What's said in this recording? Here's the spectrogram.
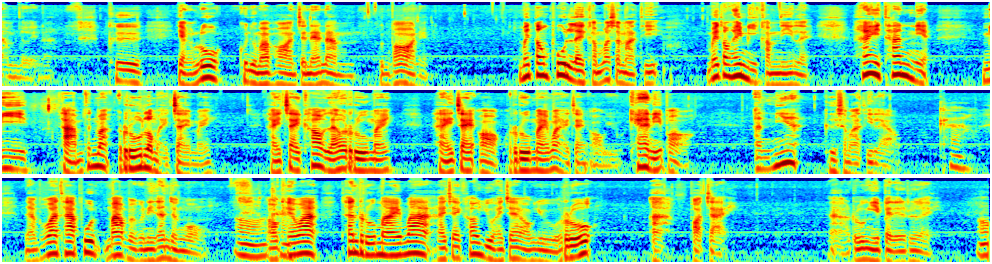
นำเลยนะ คืออย่างลูกคุณอุมาพรจะแนะนำคุณพ่อเนี่ยไม่ต้องพูดเลยคำว่าสมาธิ ไม่ต้องให้มีคำนี้เลย ให้ท่านเนี่ยมี ถามท่านว่ารู้ลมหายใจไหม หายใจเข้าแล้วรู้ไหม หายใจออกรู้ไหมว่าหายใจออกอยู่ แค่นี้พอ อันเนี้ยคือสมาธิแล้ว ค่ะนะเพราะว่าถ้าพูดมากไปกว่านี้ท่านจะงงอ๋อเอาค่ะแค่ว่าท่านรู้ไหมว่าหายใจเข้าอยู่หายใจออกอยู่รู้ อะพอใจ อ่ารู้งี้ไปเรื่อยๆอ๋อ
